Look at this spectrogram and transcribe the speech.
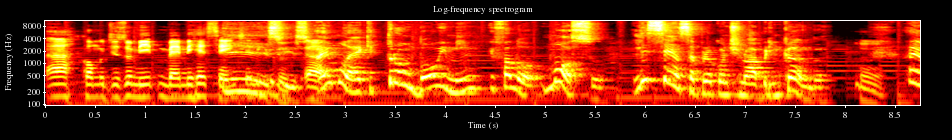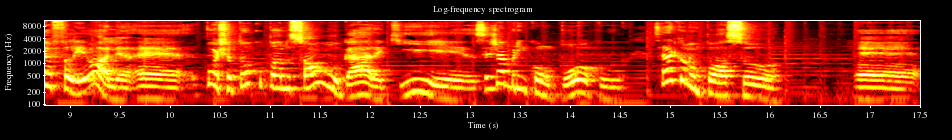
Ah, como diz o meme recente. Isso, isso. Ah. Aí o moleque trombou em mim e falou: Moço, licença pra eu continuar brincando? Hum. Aí eu falei: Olha, é... poxa, eu tô ocupando só um lugar aqui, você já brincou um pouco, será que eu não posso é,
